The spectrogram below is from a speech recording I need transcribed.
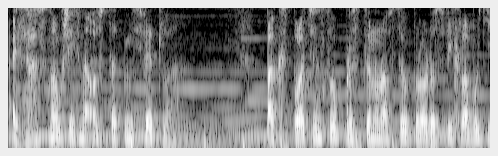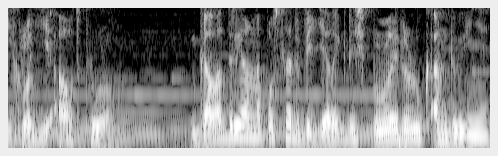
až zhasnou všechna ostatní světla. Pak společenstvo prstenu nastoupilo do svých labutích lodí a odplulo. Galadriel naposled viděli, když pluli dolů k Anduině,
